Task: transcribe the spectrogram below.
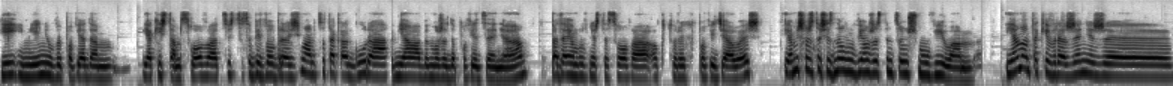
w jej imieniu wypowiadam jakieś tam słowa, coś, co sobie wyobraziłam, co taka góra miałaby może do powiedzenia. Padają również te słowa, o których powiedziałeś. Ja myślę, że to się znowu wiąże z tym, co już mówiłam. Ja mam takie wrażenie, że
